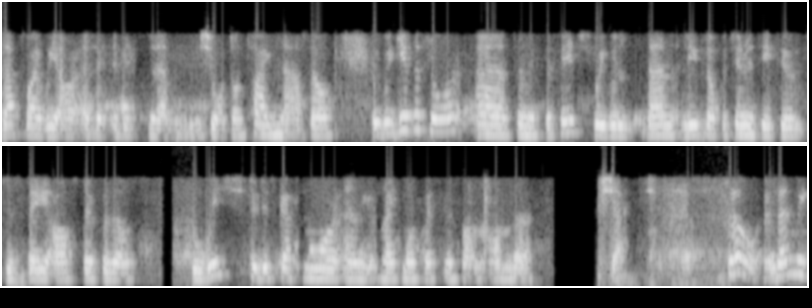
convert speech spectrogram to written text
that's why we are a bit, a bit um, short on time now. So we will give the floor uh, to Mr. Fitch. We will then leave the opportunity to, to stay after for those who wish to discuss more and write more questions on, on the chat. So then we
